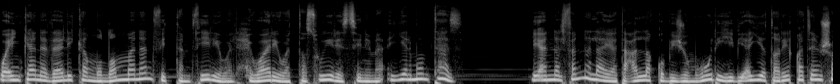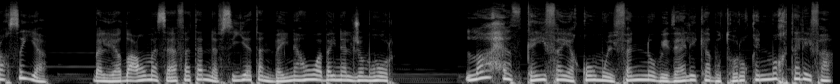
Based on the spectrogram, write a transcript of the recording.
وإن كان ذلك مضمنا في التمثيل والحوار والتصوير السينمائي الممتاز لأن الفن لا يتعلق بجمهوره بأي طريقة شخصية بل يضع مسافة نفسية بينه وبين الجمهور. لاحظ كيف يقوم الفن بذلك بطرق مختلفة.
